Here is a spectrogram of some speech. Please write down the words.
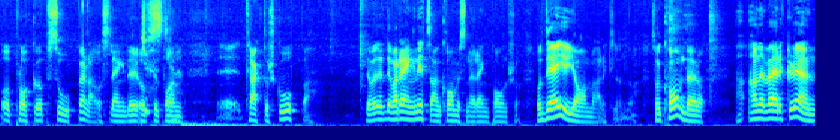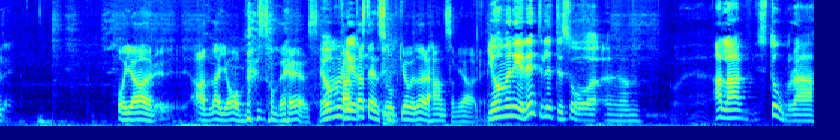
och plockade upp soporna och slängde upp det på en eh, traktorskopa. Det var, det var regnigt så han kom i här regnponcho. Och det är ju Jan Marklund då. Som kom där och... Han är verkligen... Och gör alla jobb som behövs. Jo, men Fattas det en sopgubbe då är det han som gör det. Ja men är det inte lite så... ehm, alla stora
